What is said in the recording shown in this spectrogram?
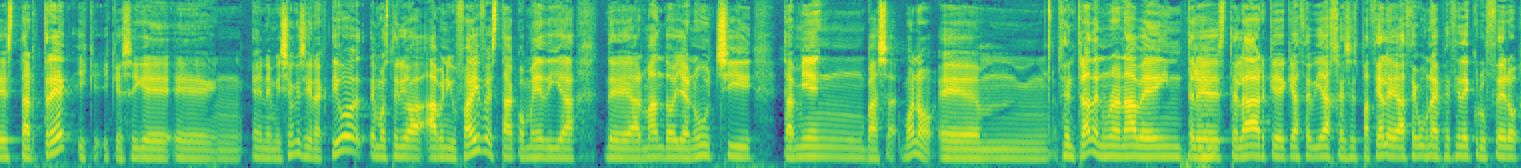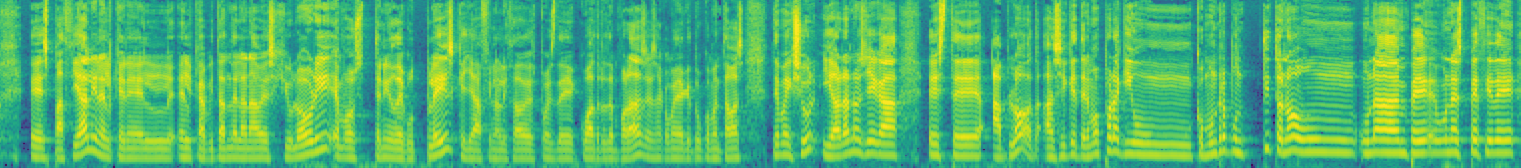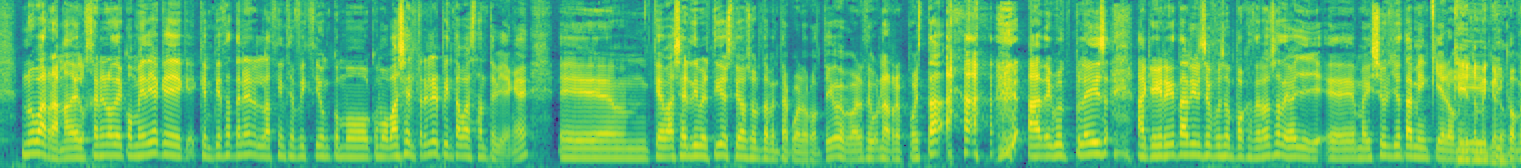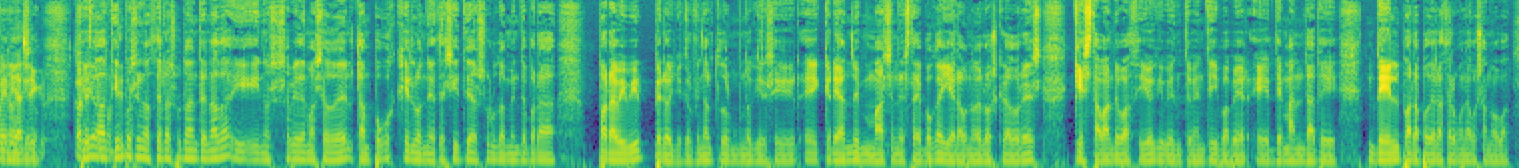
Star Trek y que, sigue en, emisión, que sigue en activo. Hemos tenido Avenue 5, esta comedia de Armando Iannucci, también bueno, em, centrada en una nave interestelar que, que, hace viajes espaciales, hace una especie de crucero crucero espacial y en el que el, el capitán de la nave es Hugh Laurie. Hemos tenido The Good Place, que ya ha finalizado después de cuatro temporadas, esa comedia que tú comentabas de Mike Shure, y ahora nos llega este Upload. Así que tenemos por aquí un como un repuntito, ¿no? Un- una, una especie de nueva rama del género de comedia que, que- empieza a tener la ciencia ficción como, como base. El tráiler pinta bastante bien, ¿eh? Eh, Que va a ser divertido, estoy absolutamente de acuerdo contigo, que me parece una respuesta a The Good Place, a que Greg Daniel se puso un poco celoso de, oye, eh, Make Sure yo también quiero Que mi, yo también mi quiero, comedia yo así. con Que este tiempo sin hacer absolutamente nada y, y no se sabía demasiado de él. Tampoco es que lo necesite absolutamente para, para vivir, pero oye, que al final todo el mundo quiere seguir eh, creando y más en esta época y era uno de los creadores que estaban de vacío y que evidentemente iba a haber eh, demanda de, de él para poder hacer alguna cosa nueva.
